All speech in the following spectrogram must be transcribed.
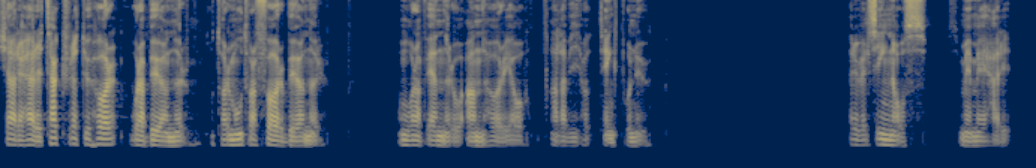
Kära Herre, tack för att du hör våra böner och tar emot våra förböner om våra vänner och anhöriga och alla vi har tänkt på nu. Herre, välsigna oss som är med här i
